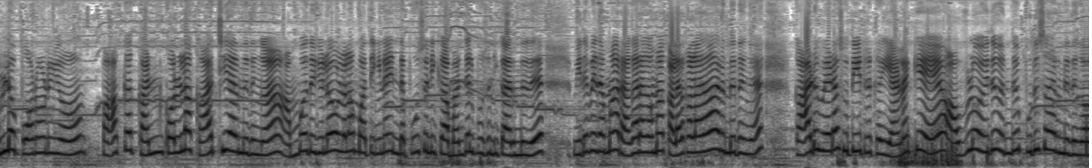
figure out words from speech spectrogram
உள்ளே போனோனையும் பார்க்க கண் கொள்ளா காட்சியாக இருந்ததுங்க. ஐம்பது கிலோவிலலாம் பார்த்தீங்கன்னா இந்த பூசணிக்காய் மஞ்சள் பூசணிக்காய் இருந்தது. விதவிதமாக ரகரகமாக கலர் கலராக இருந்ததுங்க. காடு வேடாக சுற்றிட்டு இருக்க. எனக்கே அவ்வளோ இது வந்து புதுசாக இருந்ததுங்க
